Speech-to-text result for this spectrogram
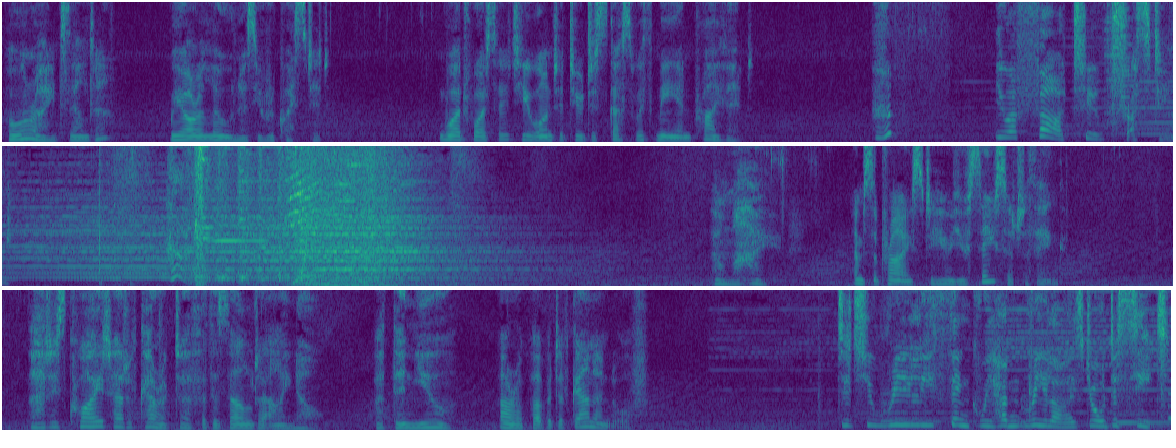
All right, Zelda. We are alone as you requested. What was it you wanted to discuss with me in private? you are far too trusting. Oh my. I'm surprised to hear you say such a thing. That is quite out of character for the Zelda I know. But then you are a puppet of Ganondorf. Did you really think we hadn't realized your deceit?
